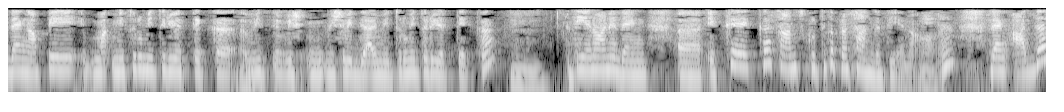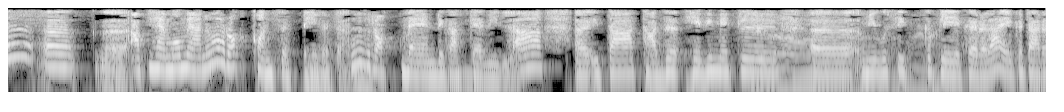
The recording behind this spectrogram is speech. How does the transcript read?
දැන් අපේ මිතුරු මිතුරියොත් එක්ක විශ්වවිද්‍යාල මිතුරු මිතුරියොත් එක්ක තියෙනවානේ දැන් එක එක සංස්කෘතික ප්‍රසංග තියෙනවා. දැන් අද අපි හැමෝම යනවා රොක් කොන්සර්ට් එකකට. රොක් බෑන්ඩ් එකක් ඇවිල්ලා ඉතා තද හෙවි මෙටල් මියුසික් ප්ලේ කරලා ඒකට අර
